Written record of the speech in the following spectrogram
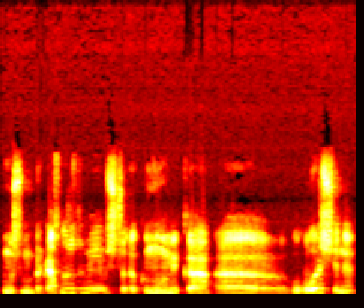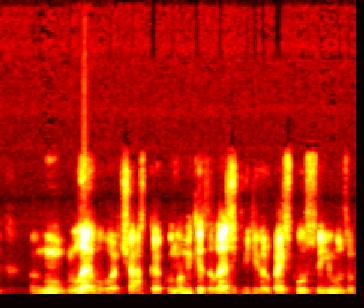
тому що ми прекрасно розуміємо, що економіка е, Угорщини ну левова частка економіки залежить від Європейського союзу,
